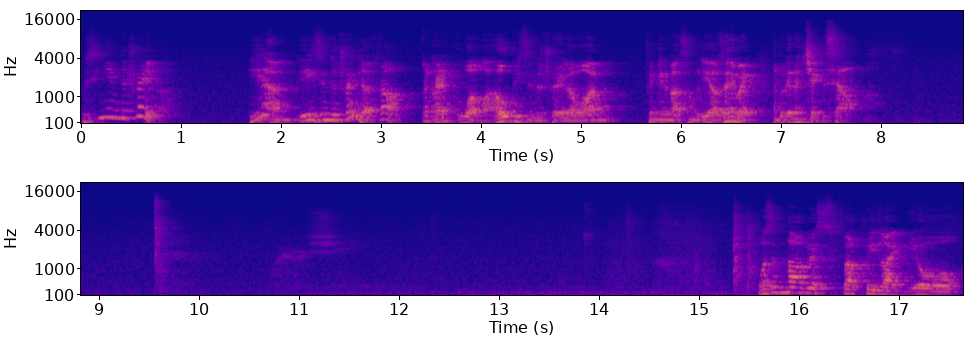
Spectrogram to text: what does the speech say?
Was he in the trailer? yeah, he's in the trailer. Oh, okay. Uh, well, I hope he's in the trailer. Or I'm thinking about somebody else. Anyway, we're gonna check this out. Wasn't Nargis Fakhri like your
